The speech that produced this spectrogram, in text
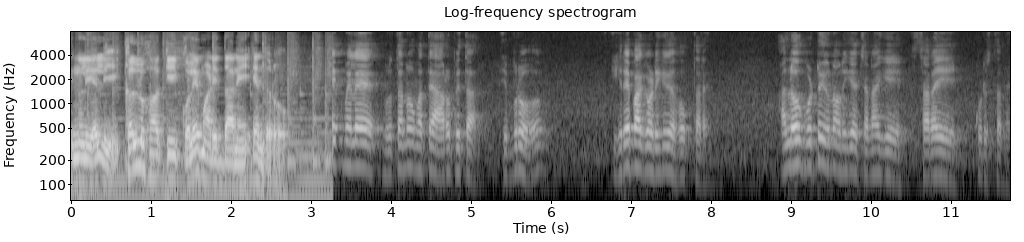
ಹಿನ್ನೆಲೆಯಲ್ಲಿ ಕಲ್ಲು ಹಾಕಿ ಕೊಲೆ ಮಾಡಿದ್ದಾನೆ ಎಂದರು. ಮೃತನು ಮತ್ತು ಆರೋಪಿತ ಇಬ್ಬರು ಹಿರೇಬಾಗೇವಾಡಿಗೆ ಹೋಗ್ತಾರೆ. ಅಲ್ಲಿ ಹೋಗ್ಬಿಟ್ಟು ಇವನು ಅವನಿಗೆ ಚೆನ್ನಾಗಿ ಸರಾಯಿ ಕುಡಿಸ್ತಾನೆ.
